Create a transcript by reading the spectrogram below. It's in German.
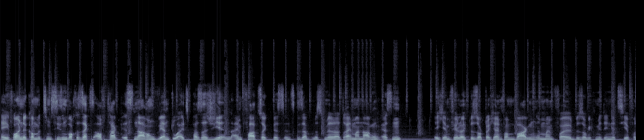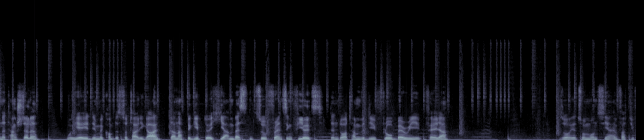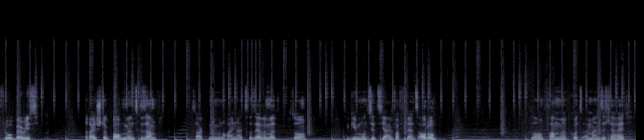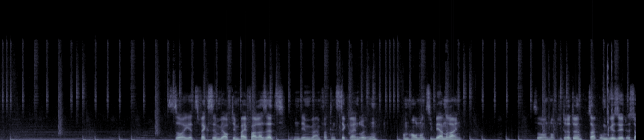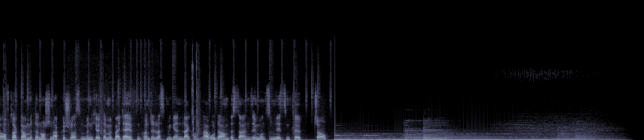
Hey Freunde, kommen wir zum Season Woche 6 Auftrag ist Nahrung, während du als Passagier in einem Fahrzeug bist. Insgesamt müssen wir da dreimal Nahrung essen. Ich empfehle euch, besorgt euch einfach einen Wagen. In meinem Fall besorge ich mir den jetzt hier von der Tankstelle. Woher ihr den bekommt, ist total egal. Danach begebt ihr euch hier am besten zu Francing Fields, denn dort haben wir die Flowberry Felder. So, jetzt holen wir uns hier einfach die Flowberries. Drei Stück brauchen wir insgesamt. Zack, nehmen wir noch eine als Reserve mit. So, wir geben uns jetzt hier einfach wieder ins Auto. So, fahren wir kurz einmal in Sicherheit. So, jetzt wechseln wir auf den Beifahrersitz, indem wir einfach den Stick reindrücken und hauen uns die Beeren rein. So, noch die dritte. Zack, und wie ihr seht, ist der Auftrag damit dann auch schon abgeschlossen. Wenn ich euch damit weiterhelfen konnte, lasst mir gerne ein Like und ein Abo da. Und bis dahin sehen wir uns im nächsten Clip. Ciao!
